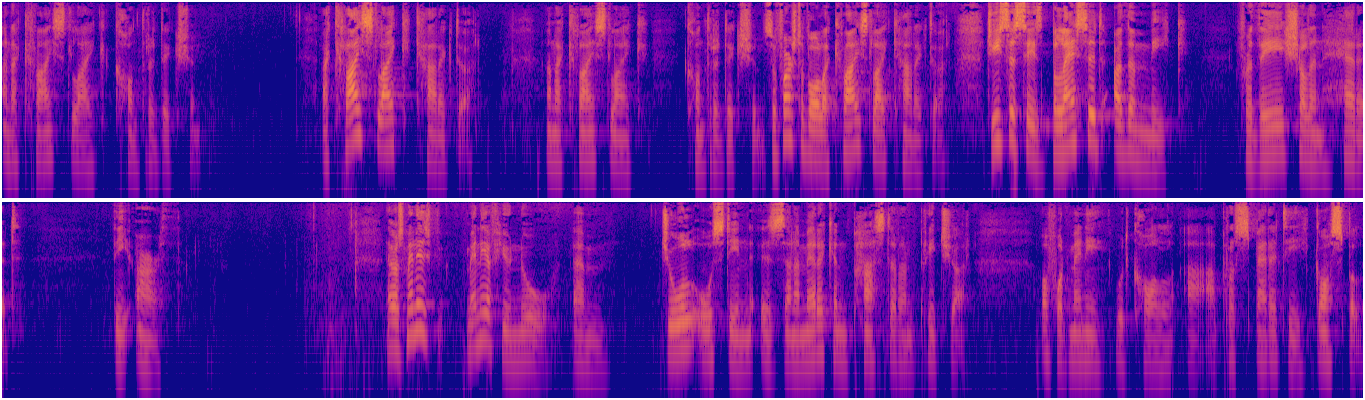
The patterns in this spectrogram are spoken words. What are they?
and a Christ like contradiction. A Christ like character and a Christ like contradiction. So, first of all, a Christ like character. Jesus says, Blessed are the meek, for they shall inherit the earth. Now, as many, many of you know, um, Joel Osteen is an American pastor and preacher of what many would call a, prosperity gospel.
